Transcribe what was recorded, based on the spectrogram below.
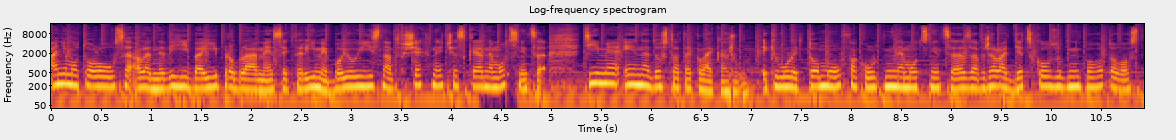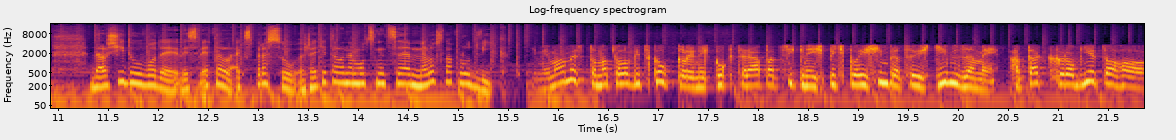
Ani Motolou se ale nevyhýbají problémy, se kterými bojují snad všechny české nemocnice. Tím je i nedostatek lékařů. I kvůli tomu fakultní nemocnice zavřela dětskou zubní pohotovost. Další důvody vysvětlil Expressu ředitel nemocnice Miloslav Ludvík. My máme stomatologickou kliniku, která patří k nejšpičkovějším pracovištím v zemi. A tak kromě toho,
